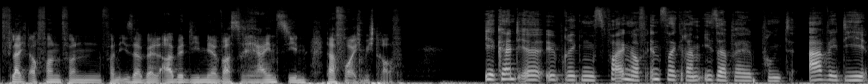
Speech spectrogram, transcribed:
vielleicht auch von, von, von Isabel Abedi mir was reinziehen. Da freue ich mich drauf. Ihr könnt ihr übrigens folgen auf Instagram isabel.abedi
